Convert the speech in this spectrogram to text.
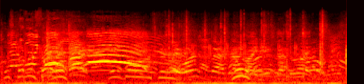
Who's covering first? Hey, that. That's right, Nick. That's right.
